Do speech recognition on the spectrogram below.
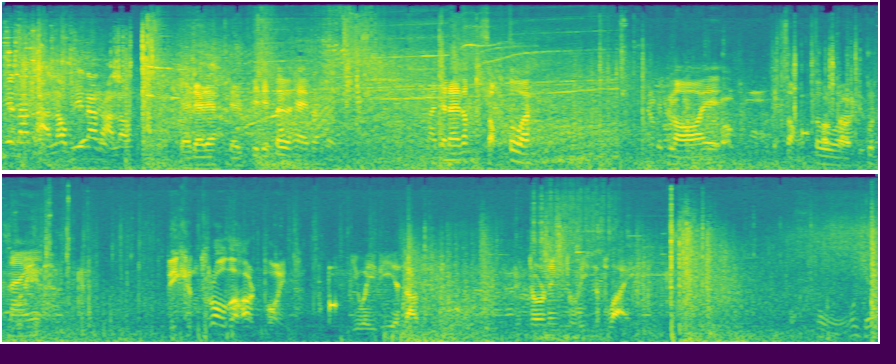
เนี่ยหน้าฐานเราพี่หน้าฐานเรา เดี๋ยวเดี๋ยวเดี๋ยวเพเดเตอร์ให้แป๊บนึง จะได้สักสองตัว เรียบร้อย About to move. สองตัวกุดไนท์ We control the hard point. UAV is out. Returning to resupply. โอ้โหเยอะ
